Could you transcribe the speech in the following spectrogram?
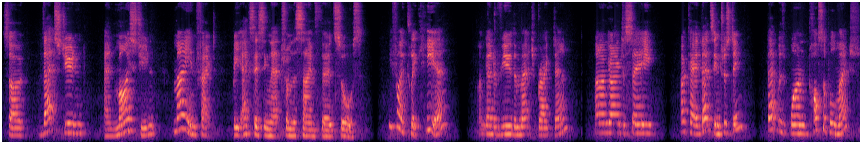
So that student and my student may in fact be accessing that from the same third source. If I click here, I'm going to view the match breakdown and I'm going to see, okay, that's interesting. That was one possible match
